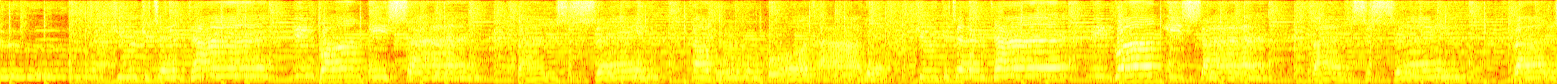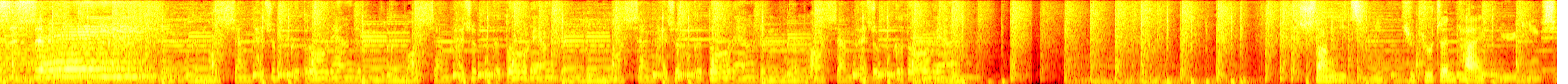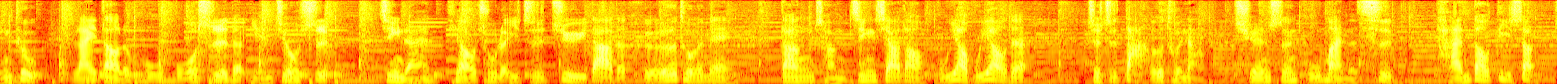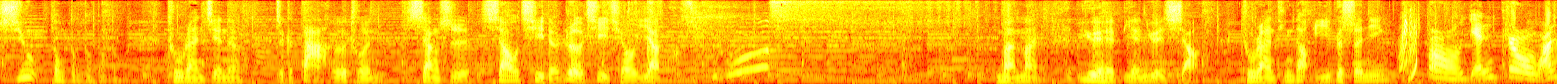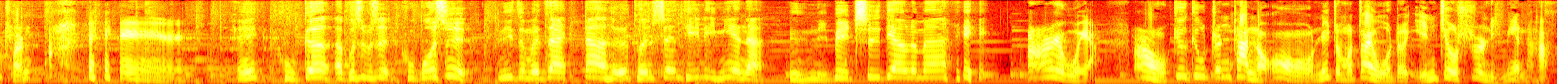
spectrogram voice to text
，QQ 侦探灵光一闪，凡是谁逃不过他耶！QQ 侦探灵光一闪，凡是谁，凡是谁。海水不可多量，人不可貌相，海水不可多量，人不可貌相，海水不可多量，人不可貌相，海水不可多量。上一集，QQ 侦探与隐形兔来到了虎博士的研究室，竟然跳出了一只巨大的河豚呢，当场惊吓到不要不要的。这只大河豚啊，全身鼓满了刺。弹到地上，咻，咚咚咚咚咚！突然间呢，这个大河豚像是消气的热气球一样，慢慢越变越小。突然听到一个声音：“哦，研究完成！” 嘿嘿嘿，哎，虎哥啊，不是不是，虎博士，你怎么在大河豚身体里面呢？嗯，你被吃掉了吗？嘿嘿，哎呦喂呀！哦，QQ 侦探哦，哦，你怎么在我的研究室里面呢？哈，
